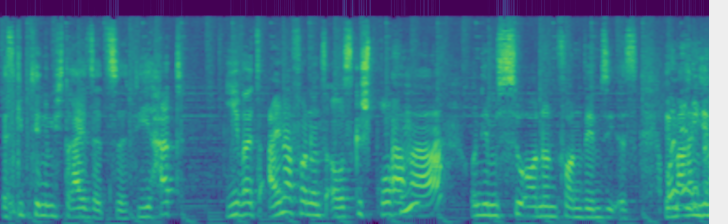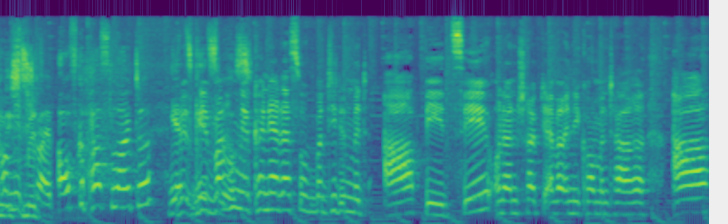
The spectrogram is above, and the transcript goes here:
Es gibt hier nämlich drei Sätze. Die hat jeweils einer von uns ausgesprochen. Aha. Und ihr müsst zuordnen, von wem sie ist. Wir Und machen in die hier Kommis nicht mit. schreiben. Aufgepasst, Leute. Jetzt Wir, wir, geht's machen, los. wir können ja das so betiteln mit A, B, C und dann schreibt ihr einfach in die Kommentare A,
